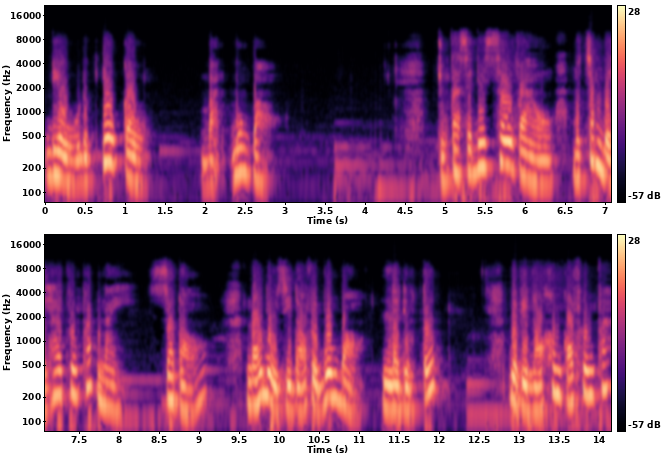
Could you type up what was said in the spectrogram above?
điều được yêu cầu Bạn buông bỏ. Chúng ta sẽ đi sâu vào 112 phương pháp này. Do đó, Nói điều gì đó về buông bỏ là điều tốt, Bởi vì nó không có phương pháp.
